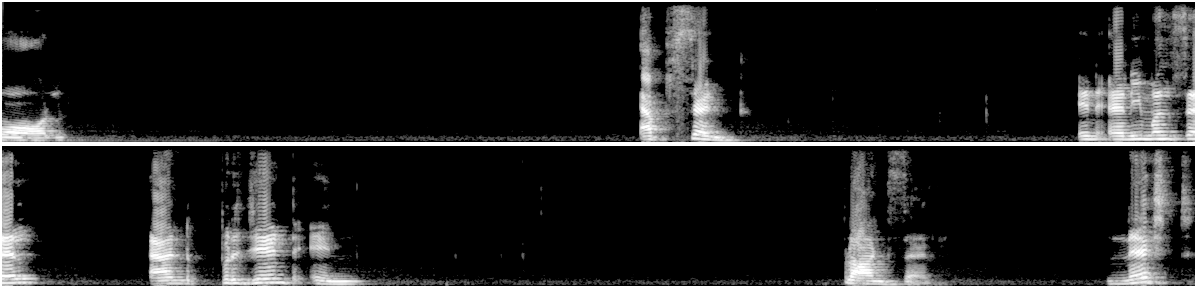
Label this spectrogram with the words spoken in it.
wall absent in animal cell and present in plant cell. Next,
